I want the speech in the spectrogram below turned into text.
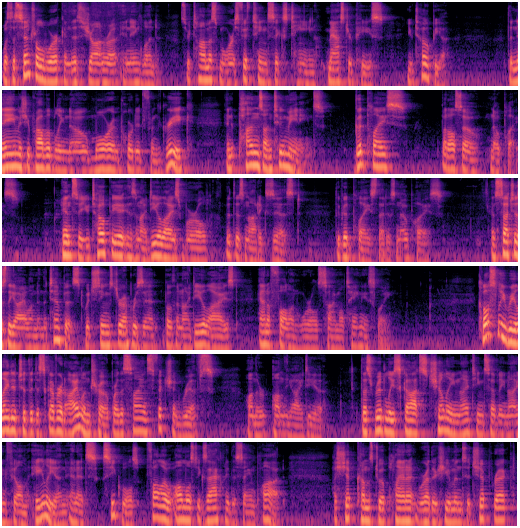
was the central work in this genre in England, Sir Thomas More's 1516 masterpiece, Utopia. The name, as you probably know, More imported from the Greek, and it puns on two meanings good place, but also no place. Hence, a utopia is an idealized world that does not exist, the good place that is no place. And such is the island in The Tempest, which seems to represent both an idealized and a fallen world simultaneously. Closely related to the discovered island trope are the science fiction riffs on the, on the idea. Thus, Ridley Scott's chilling 1979 film Alien and its sequels follow almost exactly the same plot. A ship comes to a planet where other humans had shipwrecked.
